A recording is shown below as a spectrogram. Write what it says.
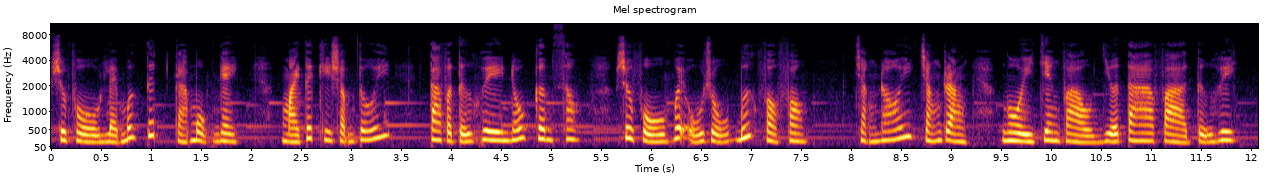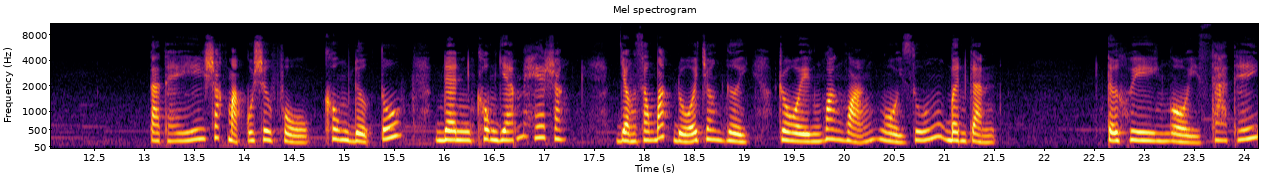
Sư phụ lại mất tích cả một ngày, mãi tới khi sẩm tối, ta và Tự Huy nấu cơm xong, sư phụ mới ủ rũ bước vào phòng. Chẳng nói chẳng rằng, ngồi chen vào giữa ta và Tự Huy. Ta thấy sắc mặt của sư phụ không được tốt nên không dám hé răng. Dọn xong bắt đũa cho người rồi ngoan ngoãn ngồi xuống bên cạnh. Tự Huy ngồi xa thế,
